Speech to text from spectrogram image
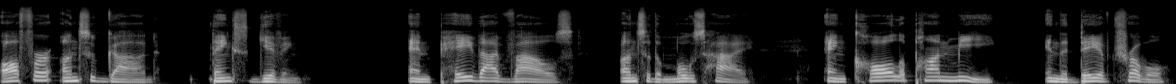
Offer unto God thanksgiving and pay thy vows unto the Most High, and call upon me in the day of trouble,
